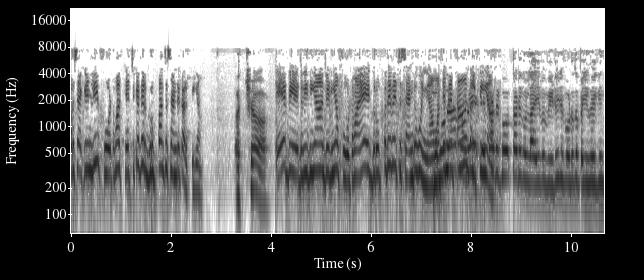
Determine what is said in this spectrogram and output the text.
ਔਰ ਸੈਕੰਡਲੀ ਫੋਟੋਆਂ ਖਿੱਚ ਕੇ ਫਿਰ ਗਰੁੱਪਾਂ 'ਚ ਸੈਂਡ ਕਰਤੀਆਂ। ਅੱਛਾ। ਇਹ ਬੇਦਵੀ ਦੀਆਂ ਜਿਹੜੀਆਂ ਫੋਟੋਆਂ ਇਹ ਗਰੁੱਪ ਦੇ ਵਿੱਚ ਸੈਂਡ ਹੋਈਆਂ ਵਾ ਤੇ ਮੈਂ ਤਾਂ ਗਲਤੀ ਆ ਤੁਹਾਡੇ ਕੋਲ ਤੁਹਾਡੇ ਕੋਲ ਲਾਈਵ ਵੀਡੀਓ 'ਚ ਫੋਟੋ ਤਾਂ ਪਈ ਹੋਏਗੀ।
